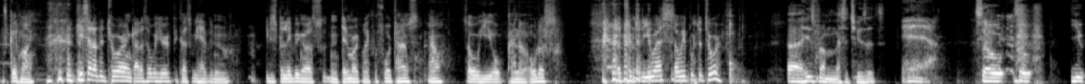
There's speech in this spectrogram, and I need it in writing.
It's good, Mike. he set up the tour and got us over here because we have been he's been living us in Denmark like for four times now. So he kind of owed us a trip to the US. So we booked a tour. Uh, he's from Massachusetts. Yeah. So, so you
